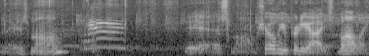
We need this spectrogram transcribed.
There's mom. Yes, mom. Show them your pretty eyes. Molly.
